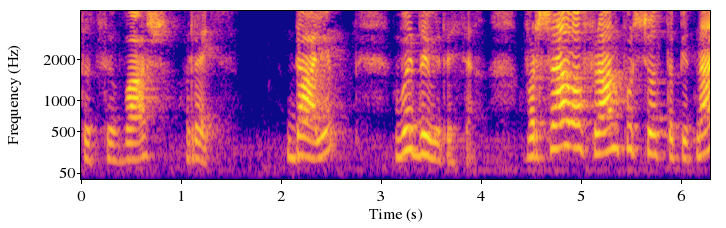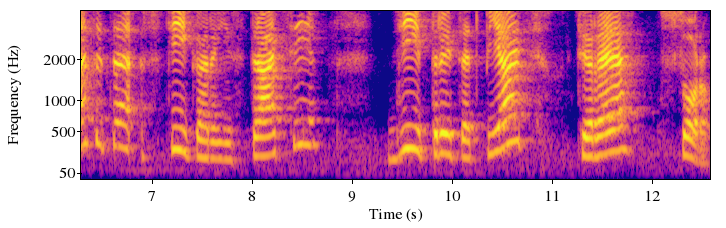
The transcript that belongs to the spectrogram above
то це ваш рейс. Далі ви дивитеся. Варшава, Франкфурт, 615, стійка реєстрації D35-40.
